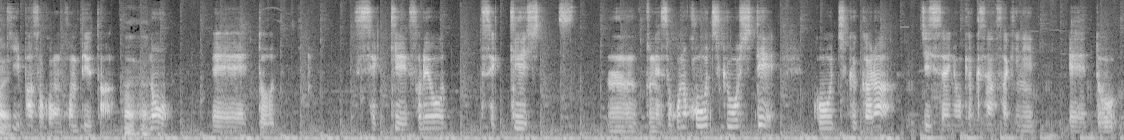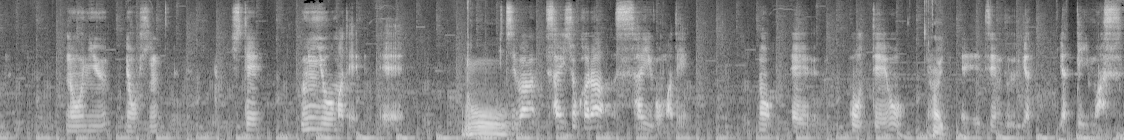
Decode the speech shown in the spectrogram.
はい。大きいパソコン、コンピュータはいはい。ーの、えーっと設計それを設計しうーんとねそこの構築をして構築から実際にお客さん先にえーっと納入納品して運用まで、えおー。ー一番最初から最後までの、えー工程を、はい。えー全部ややっています。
